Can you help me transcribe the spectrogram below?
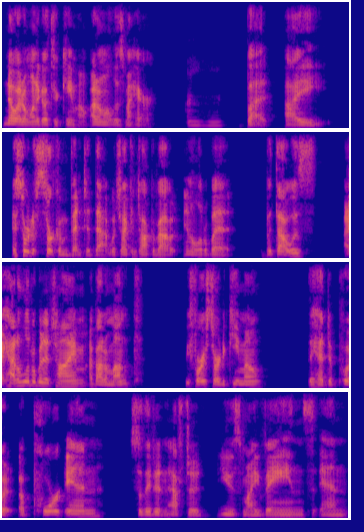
no, I don't want to go through chemo. I don't want to lose my hair. Mm-hmm. But I, I sort of circumvented that, which I can talk about in a little bit. But that was, I had a little bit of time, about a month before I started chemo. They had to put a port in so they didn't have to use my veins. And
